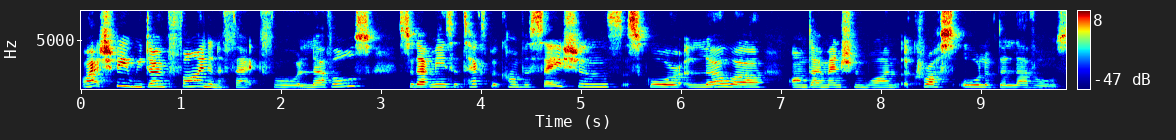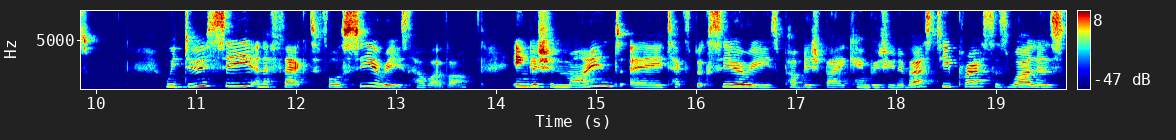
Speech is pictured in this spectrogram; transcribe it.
Well, actually, we don't find an effect for levels, so that means that textbook conversations score lower on dimension 1 across all of the levels. We do see an effect for series, however. English in Mind, a textbook series published by Cambridge University Press, as well as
